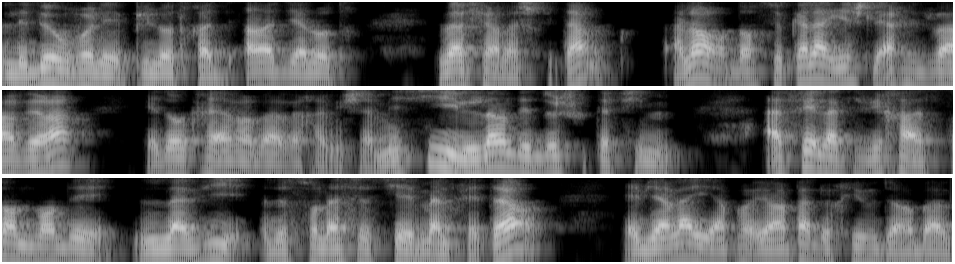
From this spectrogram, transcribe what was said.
les deux ont volé et puis l'autre un a dit à l'autre va faire la shrita, alors dans ce cas-là, yesh va avera et donc Mais si l'un des deux shutafim a fait la tvicha sans demander l'avis de son associé malfaiteur, eh bien là, il n'y aura pas de chiyuv de Rabba.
